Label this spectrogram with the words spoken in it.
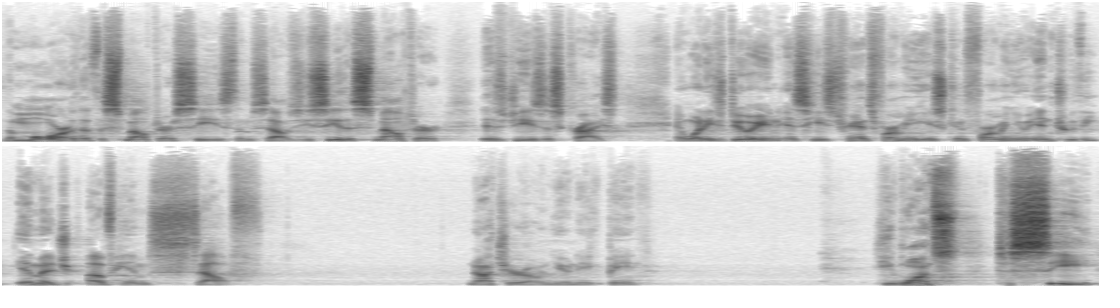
the more that the smelter sees themselves. You see, the smelter is Jesus Christ. And what he's doing is he's transforming you, he's conforming you into the image of himself, not your own unique being. He wants to see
